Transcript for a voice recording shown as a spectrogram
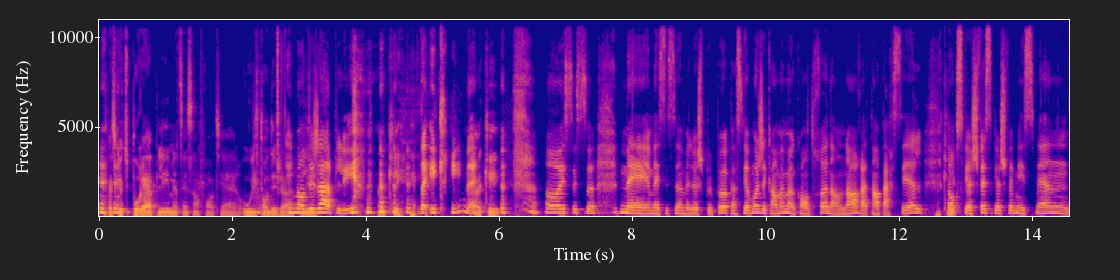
Parce que tu pourrais appeler Médecins sans frontières ou ils t'ont déjà appelé. Ils m'ont déjà appelé. OK. ben, écrit, mais. OK. Ouais, c'est ça. Mais, mais c'est ça, mais là, je peux pas. Parce que moi, j'ai quand même un contrat dans le Nord à temps partiel. Donc, ce que je fais, c'est que je fais mes semaines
